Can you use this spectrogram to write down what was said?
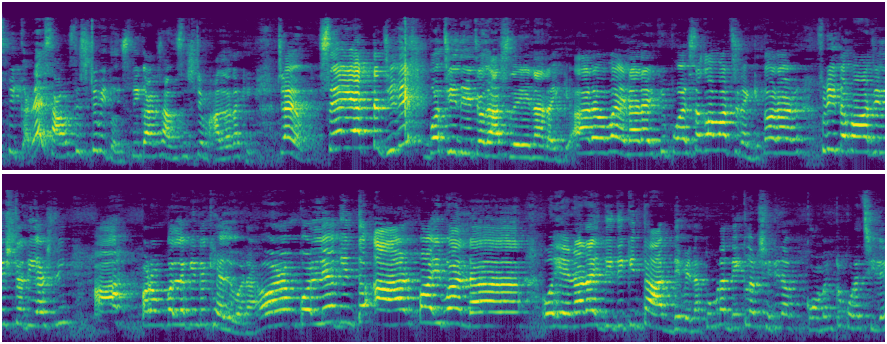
স্পিকার হ্যাঁ সাউন্ড সিস্টেমই তো স্পিকার সাউন্ড সিস্টেম আলাদা কি? যাই হোক, সেই একটা জিনিস গচিয়ে দিয়ে চলে আসলো এনআরআইকে আরে বাবা এনআরআই কি পয়সা কমাচ্ছে নাকি? তোর আর ফ্রিতে পাওয়া জিনিসটা দিয়ে আসলি। আহ, ওরম করলে কিন্তু খেলব না, ওরম করলে কিন্তু আর পাইবা না। ওই এনআরআই দিদি কিন্তু আর দেবে না। তোমরা দেখলাম সেদিন কমেন্টও করেছিলে।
